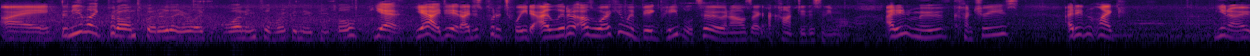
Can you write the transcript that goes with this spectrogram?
I Didn't you like put on Twitter that you were like wanting to work with new people? Yeah, yeah, I did. I just put a tweet. I literally, I was working with big people too, and I was like, I can't do this anymore. I didn't move countries. I didn't like, you know,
